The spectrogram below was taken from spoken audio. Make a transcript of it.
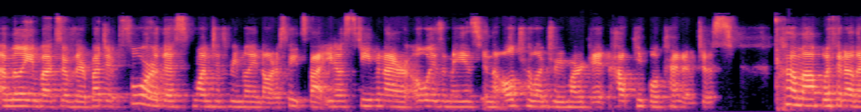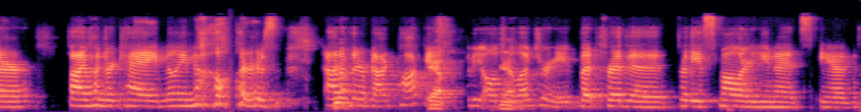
a million bucks over their budget for this one to three million dollar sweet spot. You know, Steve and I are always amazed in the ultra luxury market how people kind of just come up with another 500k million dollars out yeah. of their back pocket yeah. for the ultra yeah. luxury but for the for these smaller units and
